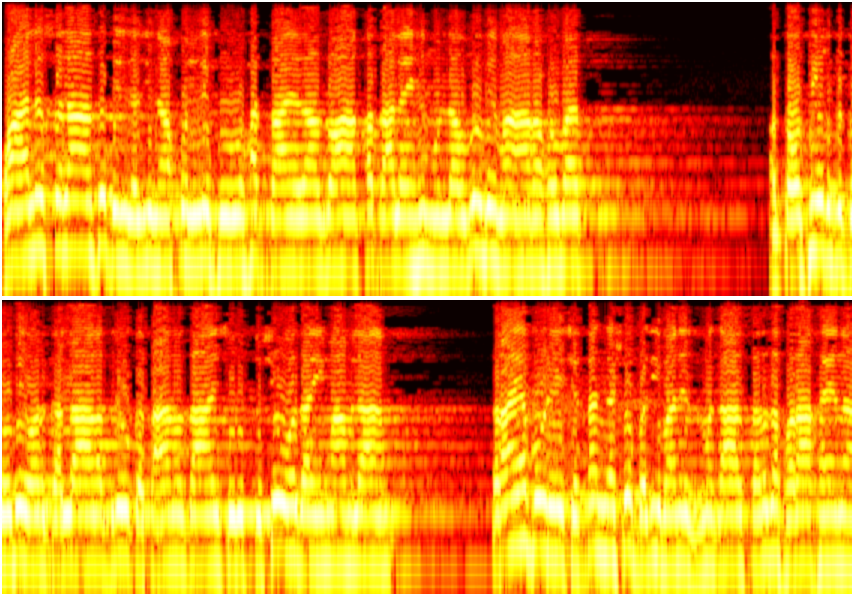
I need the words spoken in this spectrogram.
وعلى الصلاة الذين خلفوا حتى إذا ضاقت عليهم الأرض بما رحبت. اور توفیق دو توبے اور کلا غدرو کسان ہوتا ہے شرف شو دا معاملہ ترائے پورے چتنگ شو بدی بان ازمکا سرد فراخ ہے نا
